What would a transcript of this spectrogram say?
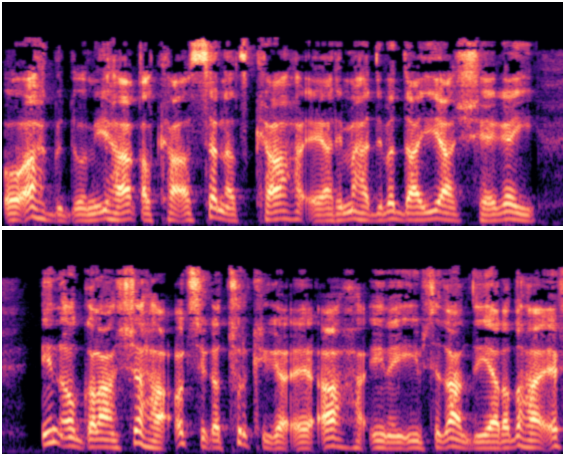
oo ah guddoomiyaha aqalka sanadka ee arrimaha dibadda ayaa sheegay in ogolaanshaha codsiga turkiga ee ah inay iibsadaan diyaaradaha f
